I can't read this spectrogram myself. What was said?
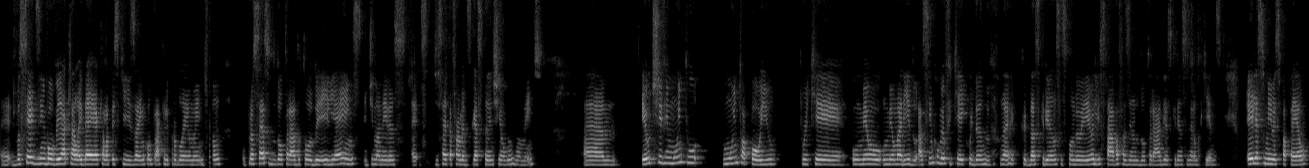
é, de você desenvolver aquela ideia, aquela pesquisa, encontrar aquele problema. Então, o processo do doutorado todo, ele é de maneiras, é, de certa forma, desgastante em alguns momentos. eu tive muito, muito apoio porque o meu, o meu marido, assim como eu fiquei cuidando né, das crianças quando eu, ele estava fazendo doutorado e as crianças eram pequenas, ele assumiu esse papel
